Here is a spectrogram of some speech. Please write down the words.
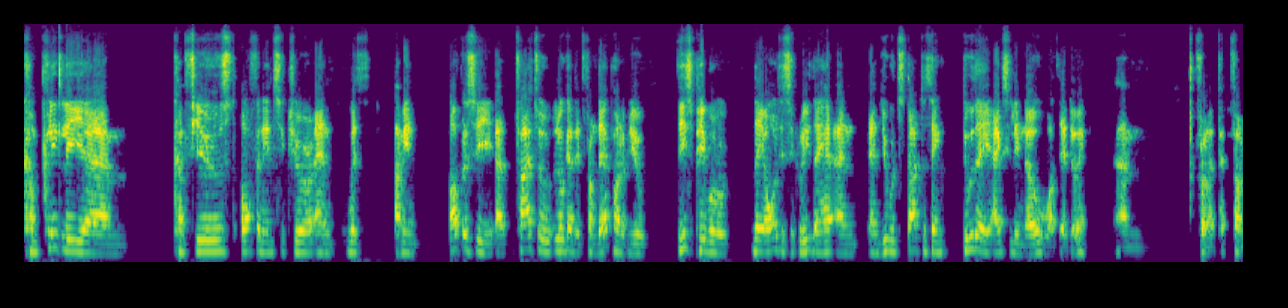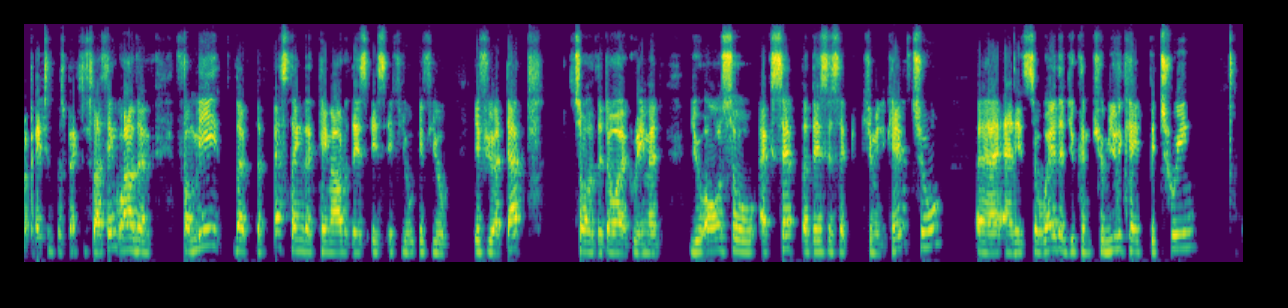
completely um, confused, often insecure, and with, I mean, obviously, uh, try to look at it from their point of view. These people, they all disagree. They ha- and and you would start to think, do they actually know what they're doing um, from a from a patient perspective? So I think one of them, for me, the the best thing that came out of this is if you if you if you adapt sort of the Doha agreement, you also accept that this is a communicative tool uh, and it's a way that you can communicate between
